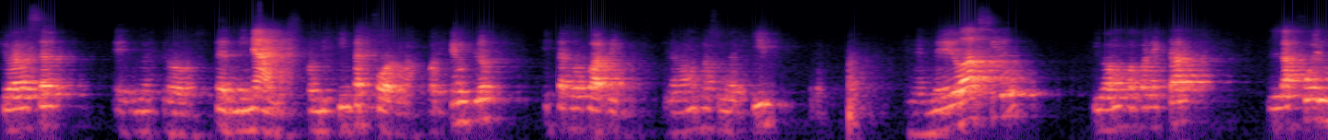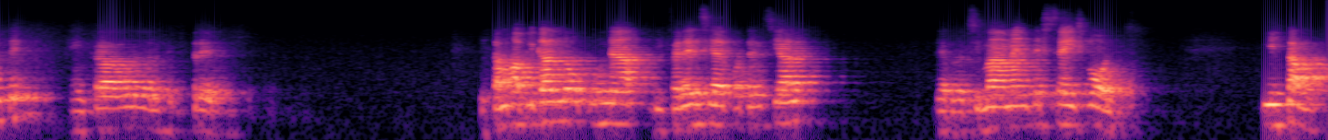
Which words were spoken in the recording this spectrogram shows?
que van a ser en nuestros terminales, con distintas formas. Por ejemplo, estas dos barritas, las vamos a sumergir en el medio ácido y vamos a conectar la fuente en cada uno de los extremos. Estamos aplicando una diferencia de potencial de aproximadamente 6 volts. Y estamos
